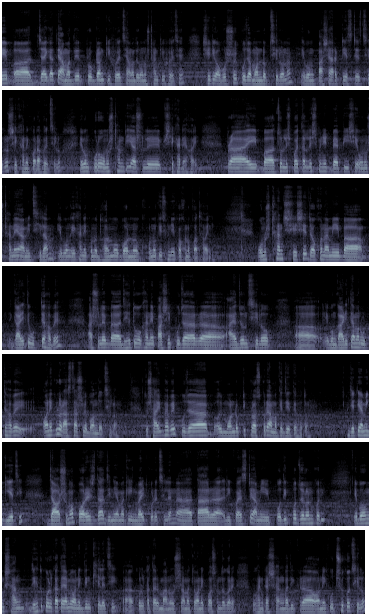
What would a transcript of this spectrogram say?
জায়গাতে আমাদের প্রোগ্রামটি হয়েছে, আমাদের অনুষ্ঠানটি হয়েছে, সেটি অবশ্যই পূজা মণ্ডপ ছিল না, এবং পাশে আরেকটি স্টেজ ছিল, সেখানে করা হয়েছিল, এবং পুরো অনুষ্ঠানটি আসলে সেখানে হয়। প্রায় চল্লিশ পঁয়তাল্লিশ মিনিট ব্যাপী সে অনুষ্ঠানে আমি ছিলাম এবং এখানে কোনো ধর্ম, বর্ণ, কোনো কিছু নিয়ে কখনো কথা হয়নি। অনুষ্ঠান শেষে যখন আমি, বা গাড়িতে উঠতে হবে, আসলে যেহেতু ওখানে পাশেই পূজার আয়োজন ছিল এবং গাড়িতে আমার উঠতে হবে, অনেকগুলো রাস্তা আসলে বন্ধ ছিল। তো স্বাভাবিকভাবেই পূজা, ওই মণ্ডপটি ক্রস করে আমাকে যেতে হতো। যেটি আমি গিয়েছি যাওয়ার সময় পরেশ দা যিনি আমাকে ইনভাইট করেছিলেন তার রিকোয়েস্টে আমি প্রদীপ প্রজ্বলন করি এবং যেহেতু কলকাতায় আমি অনেকদিন খেলেছি কলকাতার মানুষ আমাকে অনেক পছন্দ করে, ওখানকার সাংবাদিকরা অনেক উৎসুকও ছিল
